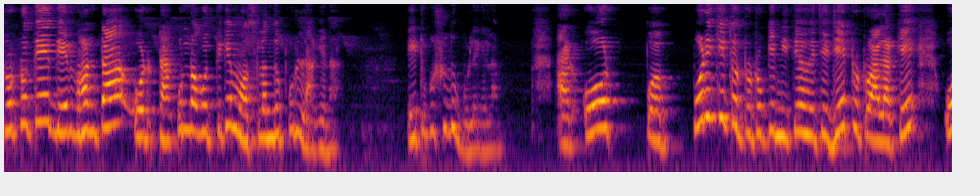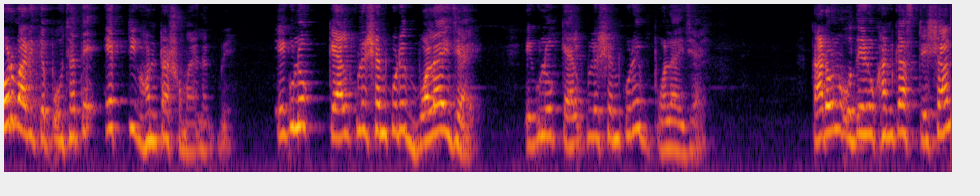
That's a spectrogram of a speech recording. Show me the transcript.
টোটোতে দেড় ঘণ্টা ওর ঠাকুরনগর থেকে মসলন্দপুর লাগে না। এইটুকু শুধু বলে গেলাম। আর ওর পরিচিত টোটোকে নিতে হয়েছে যে টোটোওয়ালাকে ওর বাড়িতে পৌঁছাতে একটি ঘণ্টা সময় লাগবে। এগুলো ক্যালকুলেশন করে বলাই যায় এগুলো ক্যালকুলেশন করে বলাই যায়। কারণ ওদের ওখানকার স্টেশন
